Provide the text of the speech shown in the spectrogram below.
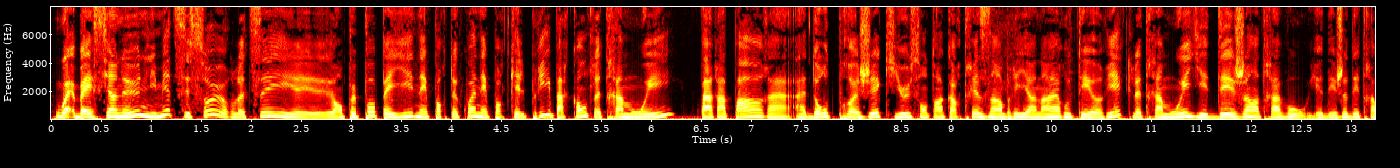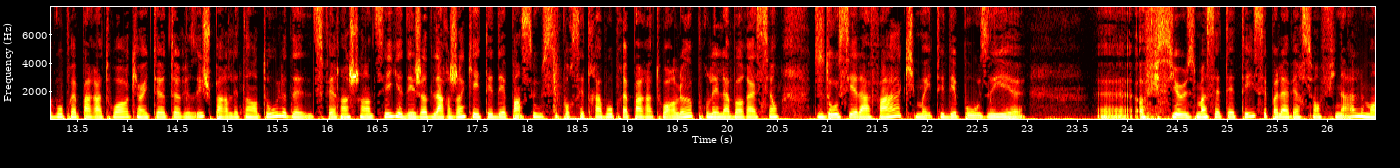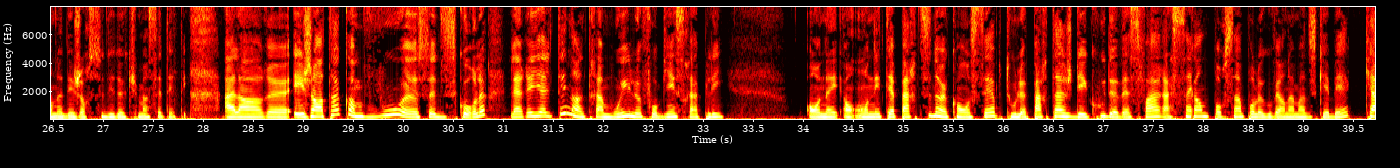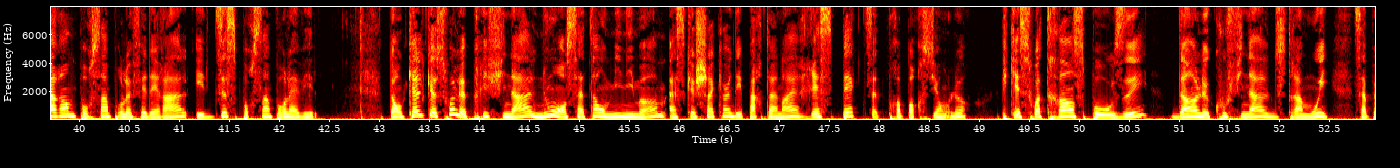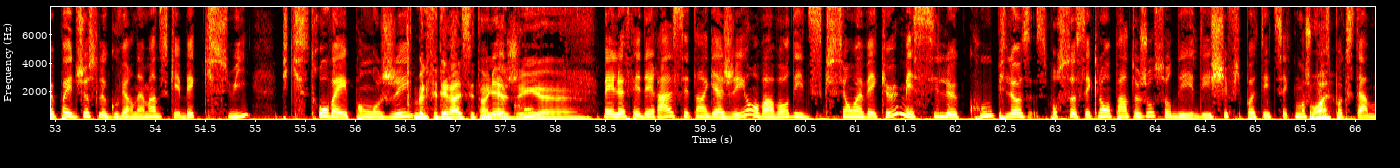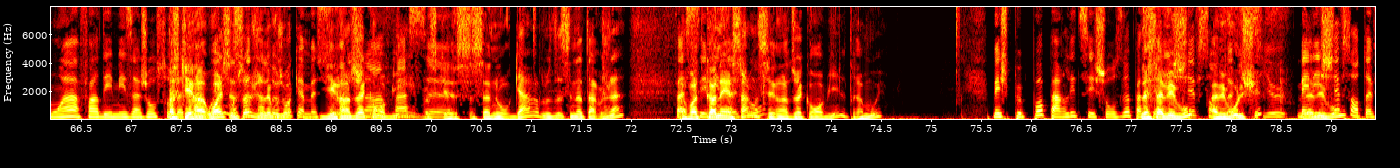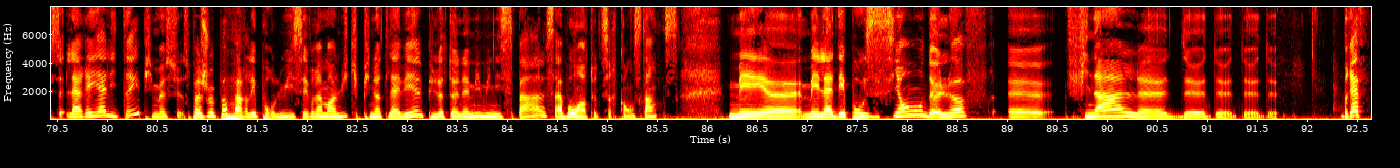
Ouais, ben s'il y en a une limite, c'est sûr. Là, euh, on peut pas payer n'importe quoi, n'importe quel prix. Par contre, le tramway, par rapport à, d'autres projets qui, eux, sont encore très embryonnaires ou théoriques, le tramway, est déjà en travaux. Il y a déjà des travaux préparatoires qui ont été autorisés. Je parlais tantôt là, de différents chantiers. Il y a déjà de l'argent qui a été dépensé aussi pour ces travaux préparatoires-là, pour l'élaboration du dossier d'affaires qui m'a été déposé euh, euh, officieusement cet été. C'est pas la version finale, mais on a déjà reçu des documents cet été. Alors, euh, et j'entends comme vous ce discours-là. La réalité dans le tramway, il faut bien se rappeler on, était parti d'un concept où le partage des coûts devait se faire à 50 pour le gouvernement du Québec, 40 pour le fédéral et 10 pour la ville. Donc, quel que soit le prix final, nous, on s'attend au minimum à ce que chacun des partenaires respecte cette proportion-là, puis qu'elle soit transposée dans le coût final du tramway. Ça peut pas être juste le gouvernement du Québec qui suit puis qui se trouve à éponger. Mais le fédéral s'est engagé. Euh... Ben le fédéral s'est engagé. On va avoir des discussions avec eux, mais si le coût, puis là c'est pour ça, c'est que là on parle toujours sur des, des chiffres hypothétiques. Moi je pense pas que c'est à moi à faire des mises à jour sur parce le tramway. Ouais, c'est ça. Je vous... Il est rendu à combien? Parce que ça nous regarde. Je veux dire, c'est notre argent. À votre connaissance, c'est rendu à combien le tramway? Mais je peux pas parler de ces choses-là parce Le que les chiffres sont Avez-vous le officieux. chiffre? Mais les chiffres sont officieux. La réalité, puis monsieur, c'est parce que je veux pas Mhm. parler pour lui. C'est vraiment lui qui pilote la ville, puis l'autonomie municipale, ça vaut en toutes circonstances. Mais euh, mais la déposition de l'offre euh, finale euh, de, de, de, de bref.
